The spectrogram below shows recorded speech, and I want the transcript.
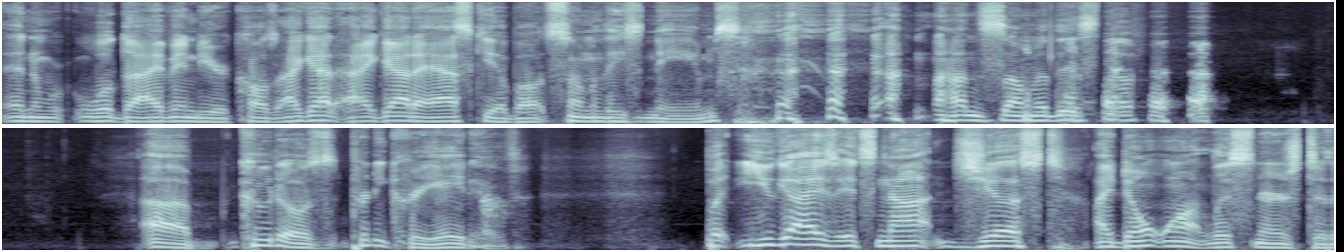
and we'll dive into your calls. I got I got to ask you about some of these names on some of this stuff. Uh, kudos, pretty creative. But you guys, it's not just. I don't want listeners to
